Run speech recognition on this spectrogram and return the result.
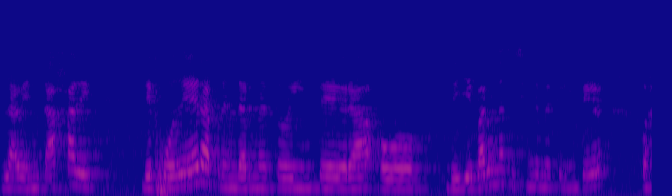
la ventaja de, poder aprender método integra o de llevar una sesión de método integra, pues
